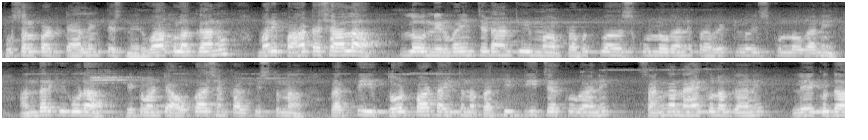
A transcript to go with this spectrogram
పూసల్పాటు టాలెంట్ టెస్ట్ నిర్వాహకులకు గాను మరి పాఠశాలలో నిర్వహించడానికి మా ప్రభుత్వ స్కూల్లో కానీ ప్రైవేట్లో స్కూల్లో కానీ అందరికీ కూడా ఇటువంటి అవకాశం కల్పిస్తున్న ప్రతి తోడ్పాటు అవుతున్న ప్రతి టీచర్కు కానీ సంఘ నాయకులకు కానీ లేకుదా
